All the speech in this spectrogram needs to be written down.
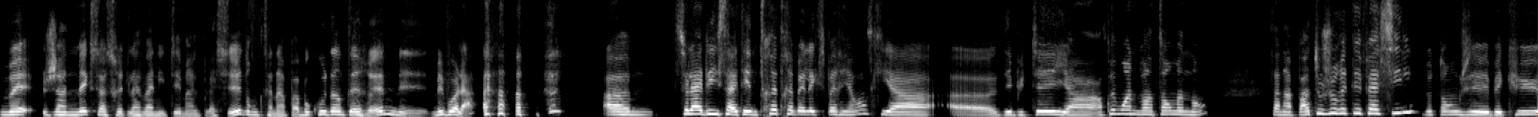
mais j'admets que ça serait de la vanité mal placée, donc ça n'a pas beaucoup d'intérêt, mais, mais voilà. cela dit, ça a été une très très belle expérience qui a débuté il y a un peu moins de 20 ans maintenant. Ça n'a pas toujours été facile, d'autant que j'ai vécu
